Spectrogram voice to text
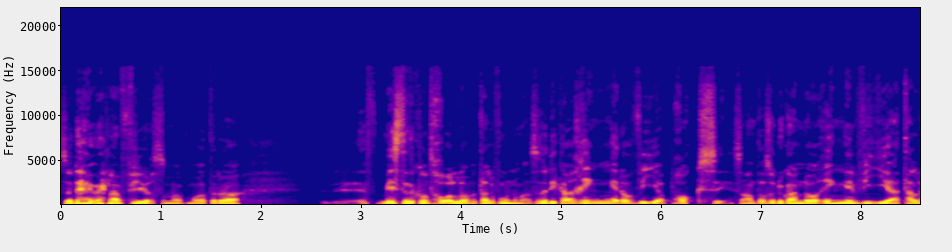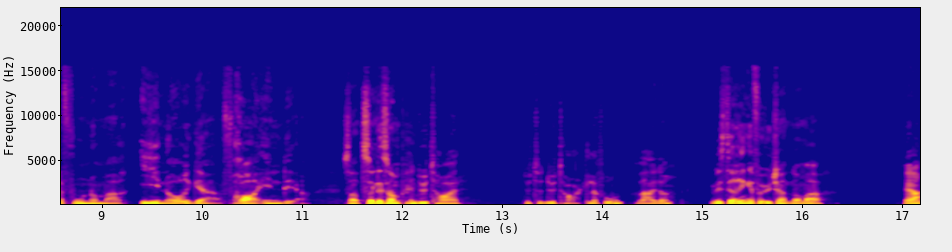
så det er jo en eller annen fyr som har på en måte da eh, mistet kontroll over telefonnummeret. Så de kan ringe da via proxy. Sant? Altså Du kan da ringe via telefonnummer i Norge fra India. Sant? Så liksom Men du tar, du, du tar telefon hver gang? Hvis jeg ringer for ukjent nummer Ja?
